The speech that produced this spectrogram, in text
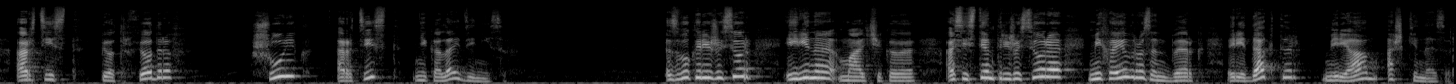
– артист Петр Федоров, Шурик – артист Николай Денисов. Звукорежиссер Ирина Мальчикова, ассистент режиссера Михаил Розенберг, редактор Мириам Ашкинезер.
